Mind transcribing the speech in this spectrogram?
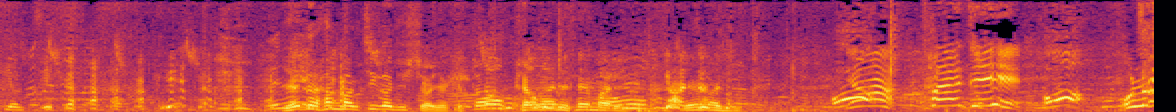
귀엽지. 얘들 한 방 찍어주시죠. 이렇게 쭉 병아리 세 마리. 네 마리. 야, 쳐야지. 어, 올라가,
